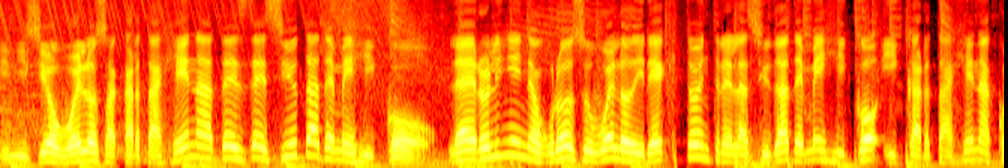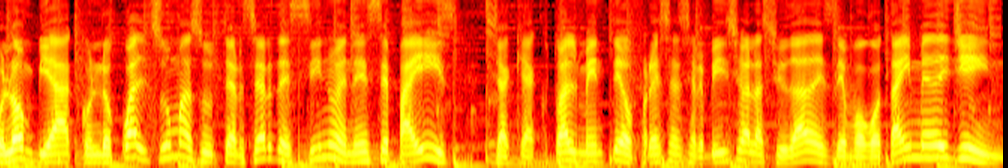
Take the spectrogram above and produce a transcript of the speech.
inició vuelos a Cartagena desde Ciudad de México. La aerolínea inauguró su vuelo directo entre la Ciudad de México y Cartagena, Colombia, con lo cual suma su tercer destino en ese país, ya que actualmente ofrece servicio a las ciudades de Bogotá y Medellín.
